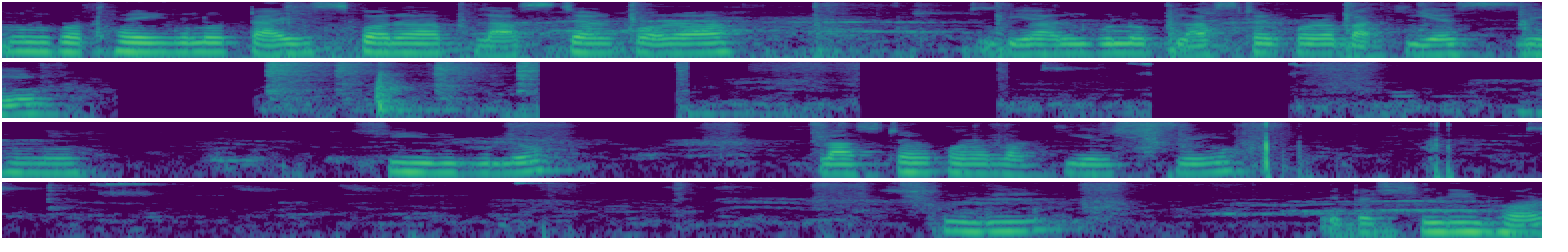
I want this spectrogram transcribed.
মূল কথা এগুলো টাইলস করা প্লাস্টার করা, দেয়ালগুলো প্লাস্টার করা বাকি আছে। এখানে সিঁড়িগুলো প্লাস্টার করা বাকি আছে। সিঁড়ি, এটা সিঁড়ি ঘর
